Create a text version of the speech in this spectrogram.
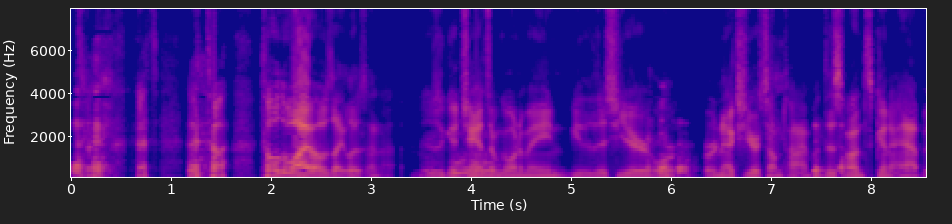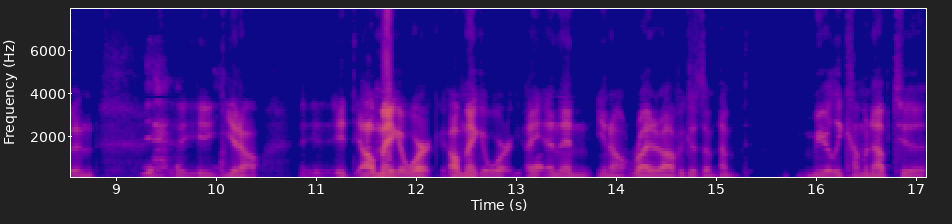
That's, I to- told the wife I was like, "Listen, there's a good chance I'm going to Maine either this year or or next year sometime, but this hunt's gonna happen. yeah. You know, it, I'll make it work. I'll make it work. I, and then you know, write it off because I'm, I'm merely coming up to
